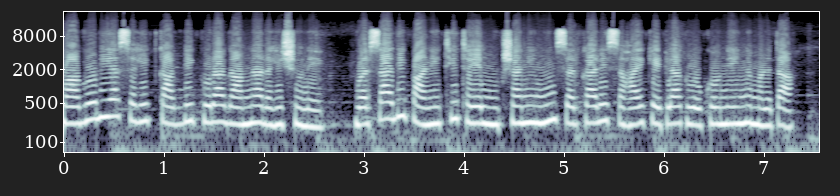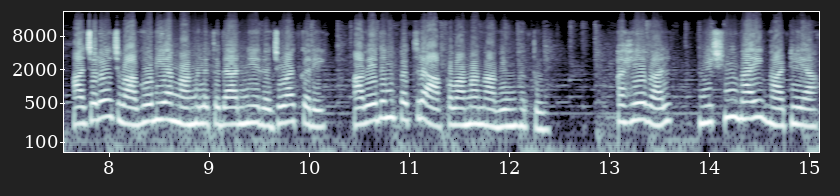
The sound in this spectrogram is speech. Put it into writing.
વાઘોડિયા સહિત કાગડીપુરા ગામના રહીશોને વરસાદી પાણીથી થયેલ નુકસાનીની સરકારી સહાય કેટલાક લોકોને ન મળતા આજરોજ વાઘોડિયા મામલતદારને રજૂઆત કરી આવેદનપત્ર આપવામાં આવ્યું હતું. અહેવાલ વિષ્ણુભાઈ ભાટિયા,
